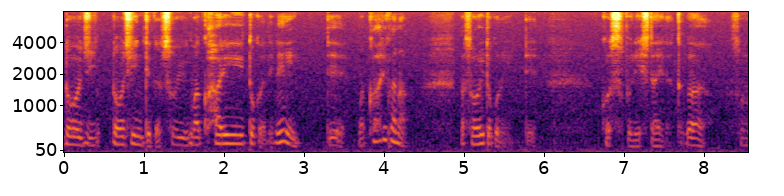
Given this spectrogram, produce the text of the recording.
同人、同人っていうか、そういう幕張とかでね、行って、幕張かな、まあ、そういうところに行って、コスプレしたりだとか、その、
